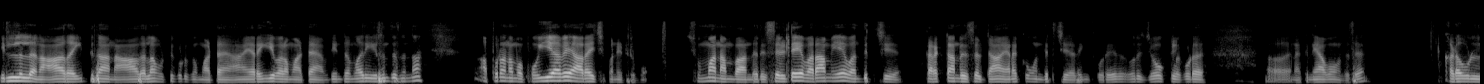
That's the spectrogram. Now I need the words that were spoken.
இல்ல இல்ல நான் ரைட்டு தான். நான் அதெல்லாம் விட்டு கொடுக்க மாட்டேன். நான் இறங்கி வர மாட்டேன் அப்படின்ற மாதிரி இருந்ததுன்னா அப்புறம் நம்ம பொய்யாவே ஆராய்ச்சி பண்ணிட்டு இருப்போம். சும்மா நம்ம அந்த ரிசல்ட்டே வராமையே வந்துடுச்சு. கரெக்டான ரிசல்ட் தான் எனக்கும் வந்துடுச்சு. அதுக்கு ஒரு ஒரு ஜோக்ல கூட எனக்கு ஞாபகம் வந்தது. கடவுள்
